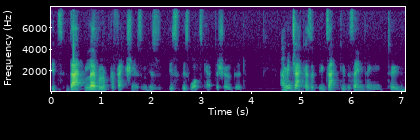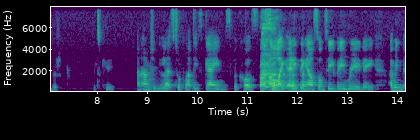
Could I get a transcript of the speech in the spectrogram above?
it's that level of perfectionism is is is what's kept the show good. I mean, Jack has a, exactly the same thing too, but it's key. And Angie, let's talk about these games because they're unlike anything else on TV, really. I mean,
